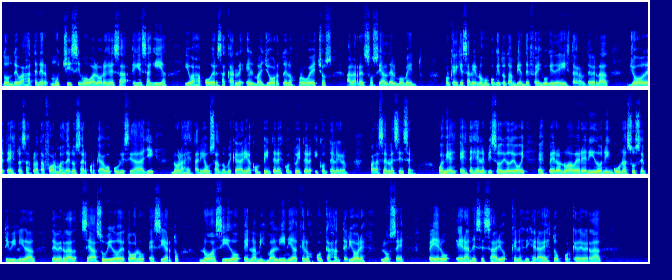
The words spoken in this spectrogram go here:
donde vas a tener muchísimo valor en esa, en esa guía y vas a poder sacarle el mayor de los provechos a la red social del momento. Porque hay que salirnos un poquito también de Facebook y de Instagram. De verdad, yo detesto esas plataformas, de no ser porque hago publicidad allí, no las estaría usando. Me quedaría con Pinterest, con Twitter y con Telegram, para serles sincero. Pues bien, este es el episodio de hoy. Espero no haber herido ninguna susceptibilidad. De verdad se ha subido de tono, es cierto. No ha sido en la misma línea que los podcasts anteriores, lo sé, pero era necesario que les dijera esto porque de verdad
